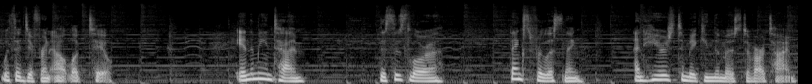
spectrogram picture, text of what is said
with a different outlook too. In the meantime, this is Laura. Thanks for listening, and here's to making the most of our time.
